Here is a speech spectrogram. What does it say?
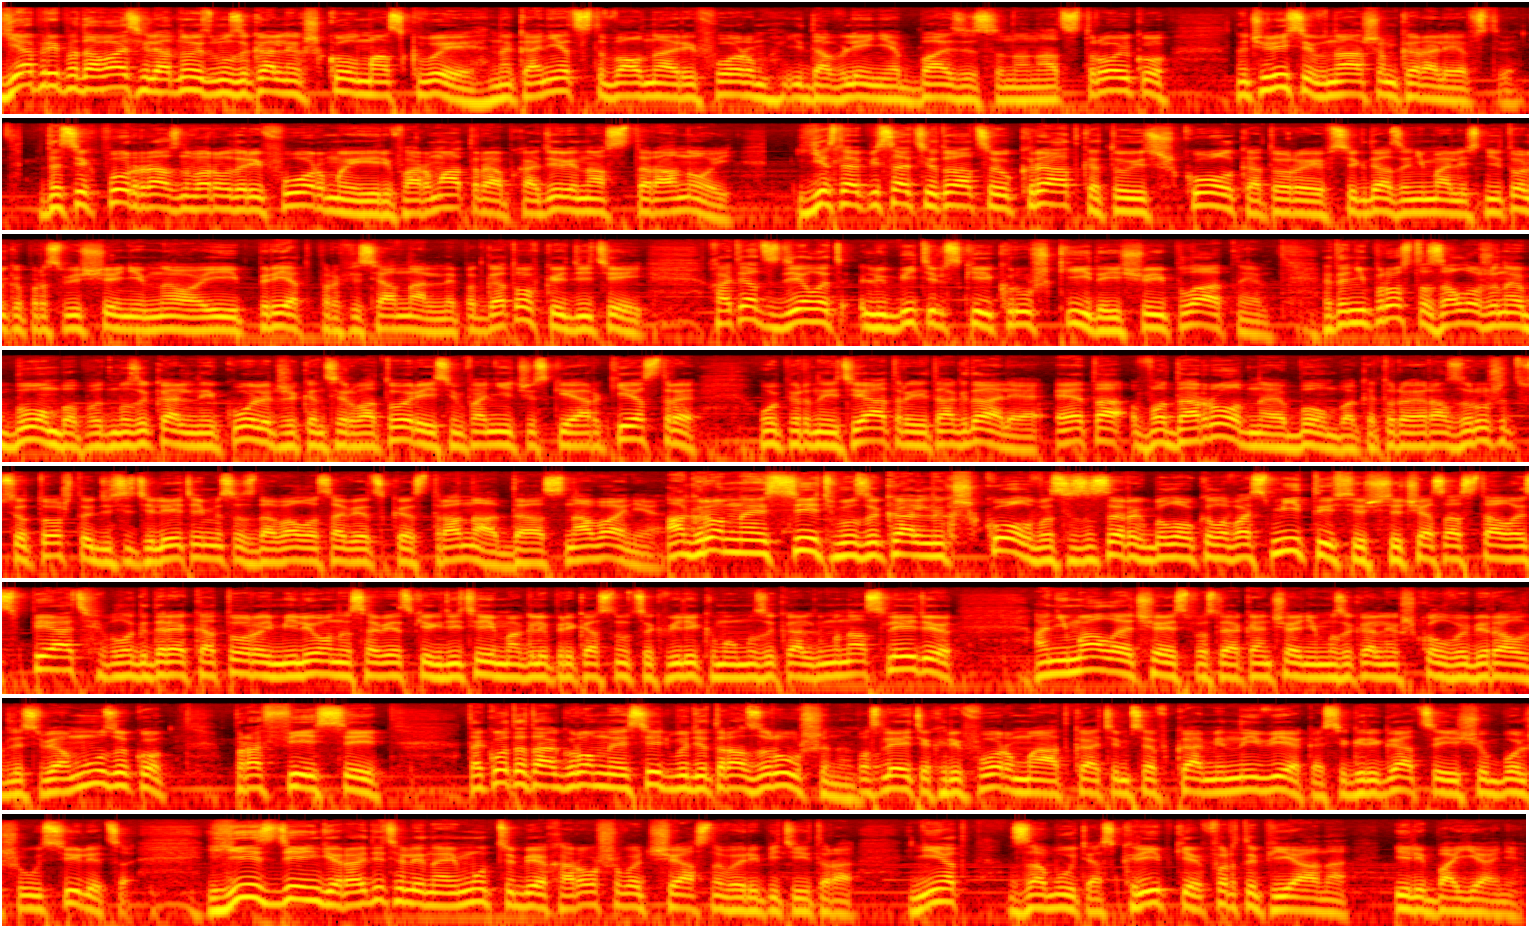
Я преподаватель одной из музыкальных школ Москвы. Наконец-то волна реформ и давления базиса на надстройку начались и в нашем королевстве. До сих пор разного рода реформы и реформаторы обходили нас стороной. Если описать ситуацию кратко, то из школ, которые всегда занимались не только просвещением, но и предпрофессиональной подготовкой детей, хотят сделать любительские кружки, да еще и платные. Это не просто заложенная бомба под музыкальные колледжи, консерватории, симфонические оркестры, оперные театры и так далее. Это водородная бомба, которая разрушит все то, что десятилетиями создавала советская страна до основания. Огромная сеть музыкальных школ, в СССР их было около 8 тысяч, сейчас осталось 5, благодаря которой миллионы советских детей могли прикоснуться к великому музыкальному наследию, а немалая часть после окончания музыкальных школ выбирала для себя музыку, профессии. Так вот, эта огромная сеть будет разрушена. После этих реформ мы откатимся в каменный век, а сегрегация еще больше усилится. Есть деньги, родители наймут тебе хорошего частного репетитора. Нет, забудь о скрипке, фортепиано или баяне.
